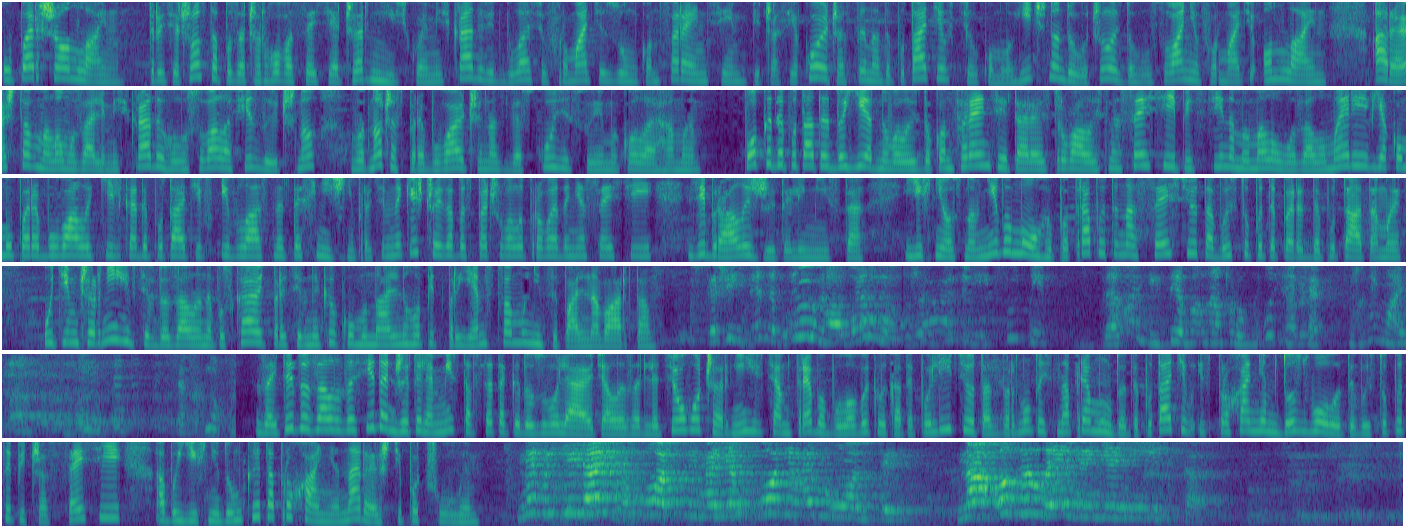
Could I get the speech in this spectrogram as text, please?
Уперше онлайн. 36-та позачергова сесія Чернігівської міськради відбулась у форматі зум-конференції, під час якої частина депутатів цілком логічно долучилась до голосування у форматі онлайн, а решта в малому залі міськради голосувала фізично, водночас перебуваючи на зв'язку зі своїми колегами. Поки депутати доєднувались до конференції та реєструвались на сесії під стінами малого залу мерії, в якому перебували кілька депутатів, і власне технічні працівники, що й забезпечували проведення сесії, зібрались жителі міста. Їхні основні вимоги потрапити на сесію та виступити перед депутатами. Утім, чернігівців до зали не пускають працівники комунального підприємства Муніципальна варта. Скажіть, де написано, що треба бути відсутні залі, де вона проводиться? Це написано? Зайти до зали засідань жителям міста все-таки дозволяють, але задля цього чернігівцям треба було викликати поліцію та звернутись напряму до депутатів із проханням дозволити виступити під час сесії, аби їхні думки та прохання нарешті почули. Не виділяйте кошти на ямкові ремонти, на озеленення міста.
